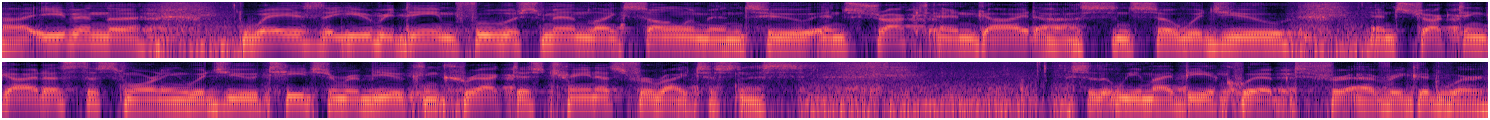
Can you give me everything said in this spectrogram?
uh, even the ways that you redeem foolish men like Solomon to instruct and guide us. And so, would you instruct and guide us this morning? Would you teach and rebuke and correct us, train us for righteousness, so that we might be equipped for every good work?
